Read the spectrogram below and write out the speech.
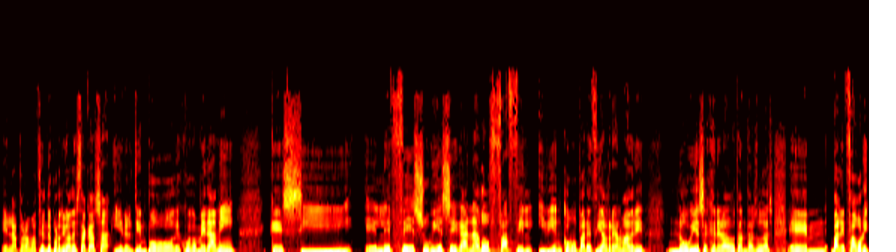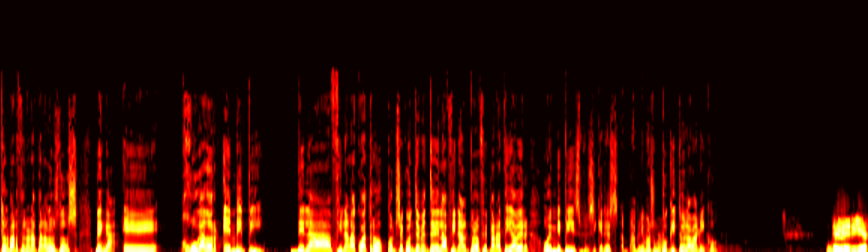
en la programación deportiva de esta casa y en el tiempo de juego. Me da a mí que si el FS hubiese ganado fácil y bien como parecía el Real Madrid, no hubiese generado tantas dudas. Em, vale, favorito el Barcelona para los dos. Venga, eh, jugador MVP de la final a cuatro, consecuentemente de la final. Profe, para ti, a ver, o MVPs, pues si quieres abrimos un poquito el abanico. Debería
